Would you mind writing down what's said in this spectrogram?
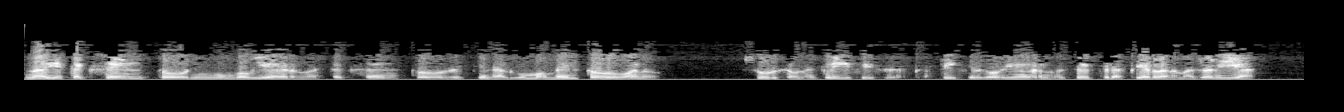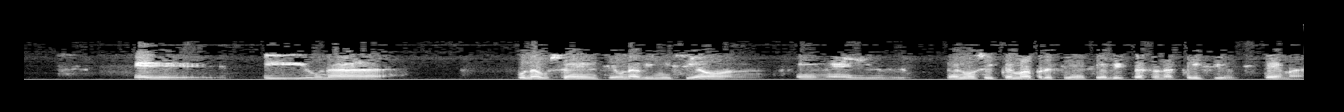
Nadie está exento, ningún gobierno está exento de que en algún momento, bueno, surja una crisis, prestigio el gobierno, etcétera, pierda la mayoría. Eh, y una, una ausencia, una dimisión en, el, en un sistema presidencialista es una crisis del sistema.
